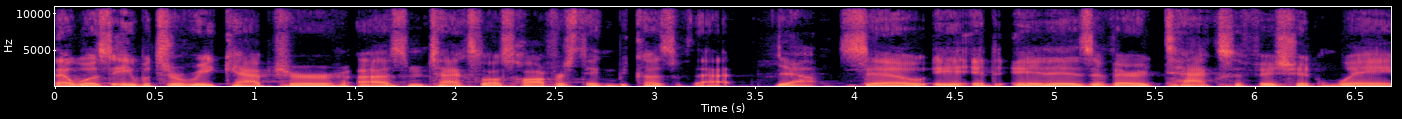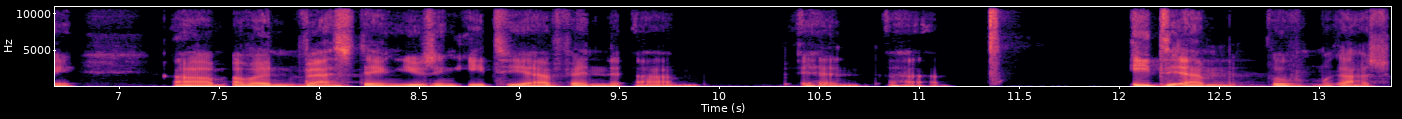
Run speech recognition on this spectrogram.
that was able to recapture uh, some tax loss harvesting because of that. Yeah. So it, it, it is a very tax efficient way um, of investing using ETF and um, and uh, ETF. Oh my gosh,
